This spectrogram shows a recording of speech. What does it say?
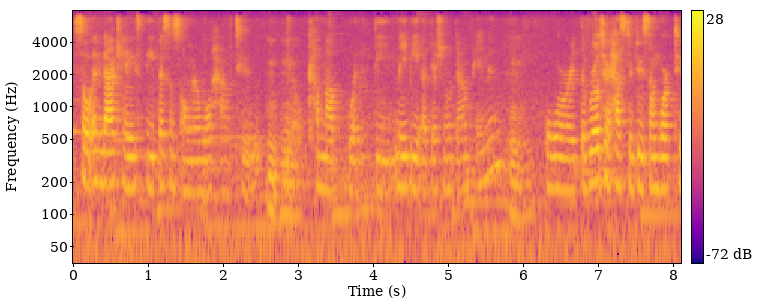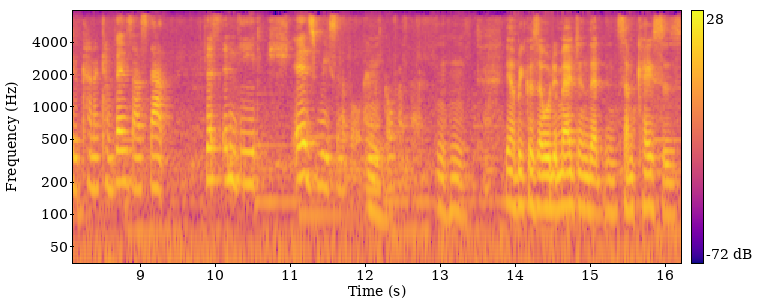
So in that case, the business owner will have to, you know, come up with the maybe additional down payment, or the realtor has to do some work to kind of convince us that this indeed is reasonable, and we go from there. hmm Yeah, because I would imagine that in some cases,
